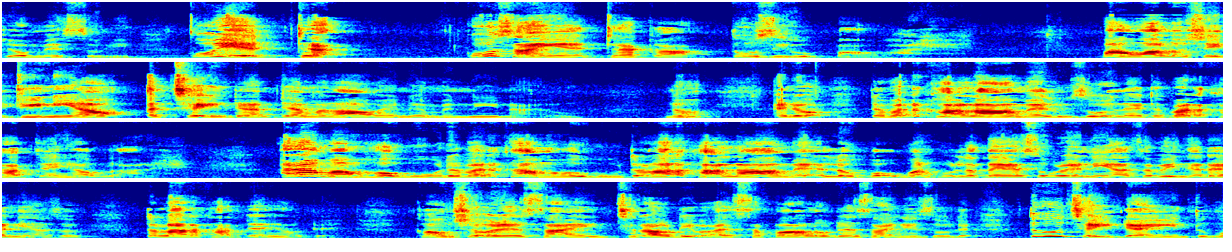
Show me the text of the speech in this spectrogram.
ပြောမယ်ဆိုရင်ကိုယ့်ရဲ့ဓာတ်ကိုယ်ဆိုင်ရဲ့ဓာတ်ကသူ့စီကိုပါသွားတယ်။ပါသွားလို့ရှိရင်ဒီနေရာကိုအချိန်တန်ပြန်မလာဘဲနဲ့မနေနိုင်ဘူး။နော်အဲ့တော့တပတ်တစ်ခါလာရမယ့်လူဆိုရင်လည်းတပတ်တစ်ခါပြန်ရောက်လာတယ်။အဲ့ဒါမှမဟုတ်ဘူးတပတ်တစ်ခါမဟုတ်ဘူးတစ်လားတစ်ခါလာရမယ့်အလုပ်ပေါ့ဥပမာတစ်ခုလက်သေးဆိုးတဲ့နေရာသပင်းညက်တဲ့နေရာဆိုတစ်လားတစ်ခါပြန်ရောက်တယ်။ခေါင်းလျှော်တဲ့ဆိုင်ခြေထောက်တွေပါစပားလုပ်တဲ့ဆိုင်တွေဆိုလေသူ့အချိန်တန်ရင်သူက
